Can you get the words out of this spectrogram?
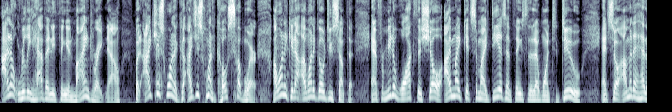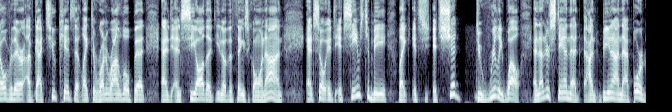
I don't really have anything in mind right now, but I just want to go. I just want to go somewhere. I want to get out. I want to go do something. And for me to walk the show, I might get some ideas and things that I want to do. And so I'm going to head over there. I've got two kids that like to run around a little bit and and see all the you know the things going on. And so it it seems to me like it's it should do really well and understand that on being on that board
